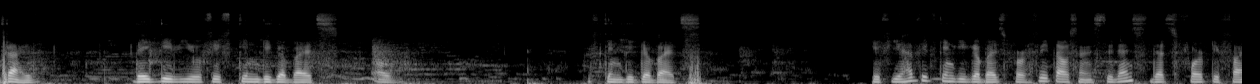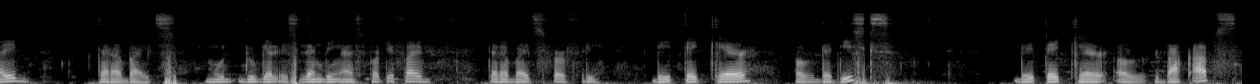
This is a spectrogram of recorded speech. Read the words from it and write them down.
Drive they give you 15 gigabytes of 15 gigabytes. If you have 15 gigabytes for 3000 students that's 45 terabytes. Google is lending us 45 terabytes for free. They take care of the disks. They take care of the backups.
